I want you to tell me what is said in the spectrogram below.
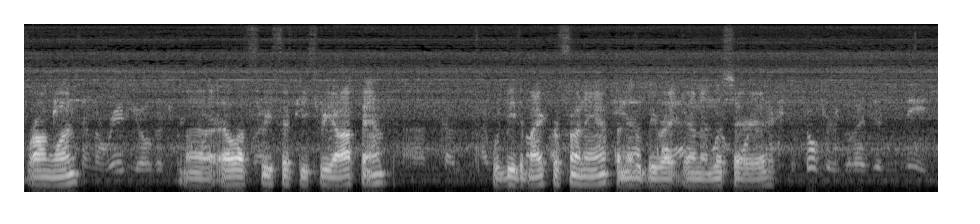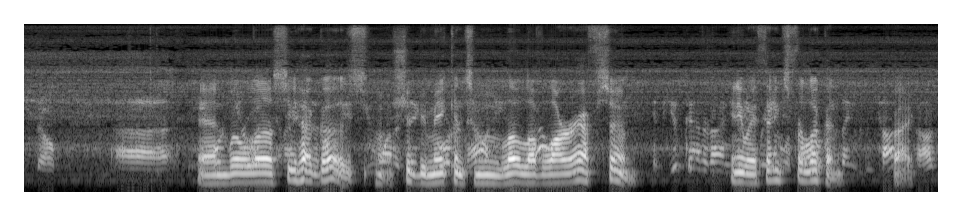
wrong one. in the radio Uh, LF 353 op amp uh, would be the microphone amp, and it'll be right down in this area. Extra filters that I didn't need. So, uh, And we'll uh, see how it goes. I should be making some low-level RF soon. if you've got it on your Anyway, thanks for looking. things we talked Bye.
